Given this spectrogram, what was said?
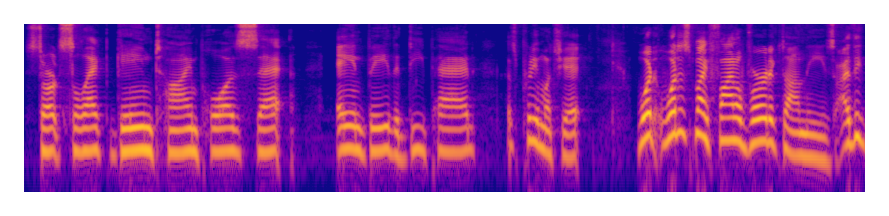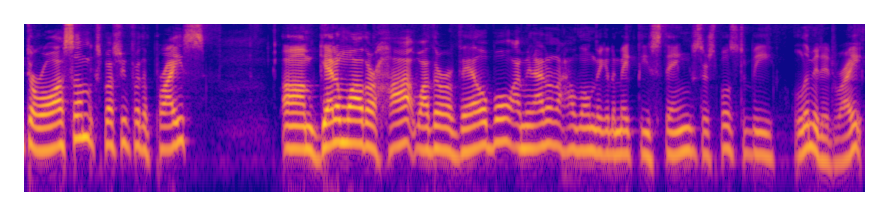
Start, select, game, time, pause, set, A and B, the D-pad. That's pretty much it. What What is my final verdict on these? I think they're awesome, especially for the price. Um, get them while they're hot, while they're available. I mean, I don't know how long they're going to make these things. They're supposed to be limited, right?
